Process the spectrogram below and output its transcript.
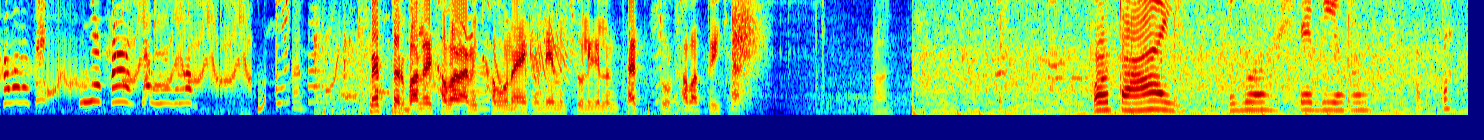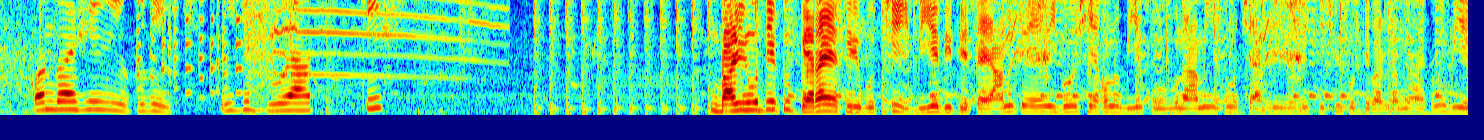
খাবার আছে। নিয়ে খা যাউরে গোলাম না তোর বালের খাবার আমি খাব না এখান থেকে আমি চলে গেলাম। থাক তোর খাবার তুই খা. ও তাই? এ বয়সে বিয়ে করে একটা কোন বয়সে বিয়ে করবি তুই যে বুড়া হচ্ছিস। বাড়ির মধ্যে একটু প্যারায় আছি বুঝছিস? বিয়ে দিতে চাই। আমি তো এই বয়সে এখনও বিয়ে করব না। আমি এখনও চাকরি বাকরি কিছুই করতে পারলাম না। এখনও বিয়ে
